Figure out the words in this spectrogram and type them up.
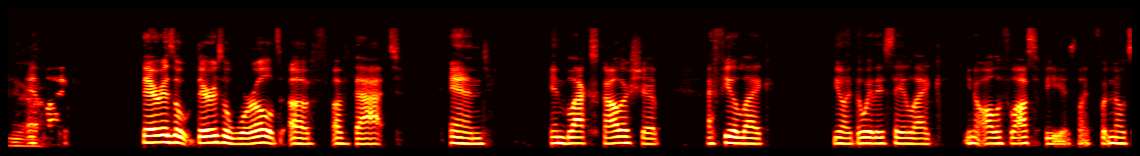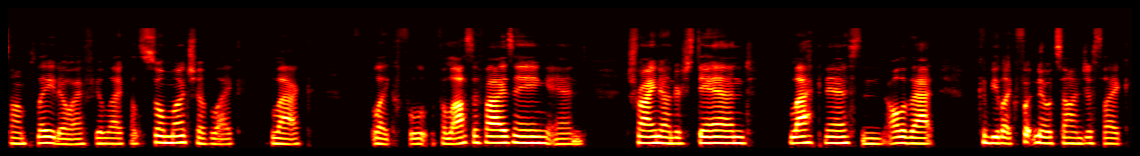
Yeah. and like there is a there is a world of of that. And in black scholarship i feel like you know like the way they say like you know all of philosophy is like footnotes on plato. I feel like so much of like black like philosophizing and trying to understand blackness and all of that could be like footnotes on just like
